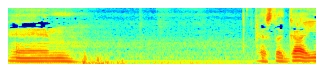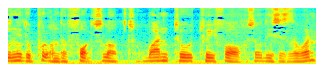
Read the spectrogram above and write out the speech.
and as the guide you need to put on the fourth slot 1 2 3 4 so this is the one.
